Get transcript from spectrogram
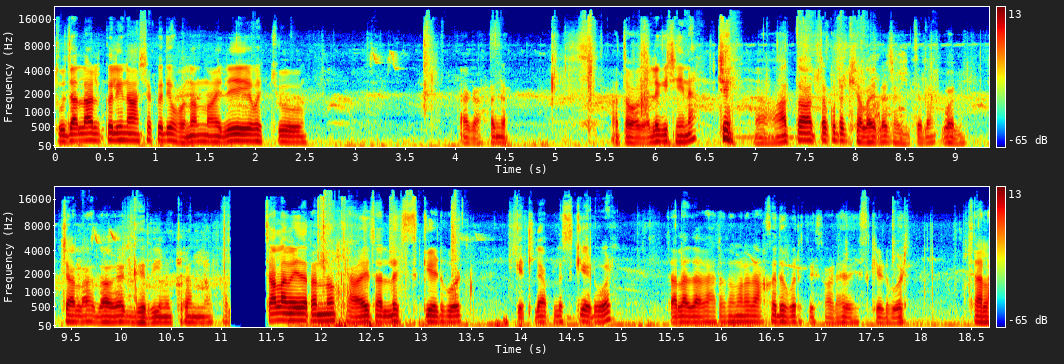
तुझा लाल कलीन अशा कधी होणार नाही रे बच्चू. अगा अगा. आता बघा लगेच आहे ना. चे. आता आता कुठं खेळायला झाली त्याला? बोल. चला जाऊया घरी मित्रांनो. चला मित्रांनो खेळायला चाललं स्केटबोर्ड घेतलं आपलं स्केटबोर्ड चला जाऊया. आता तुम्हाला दाखवतो बरं थोड्या वेळ स्केटबोर्ड चला.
